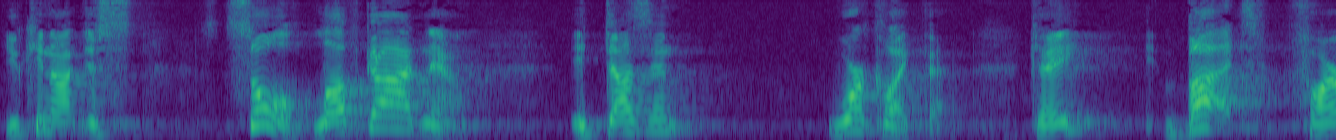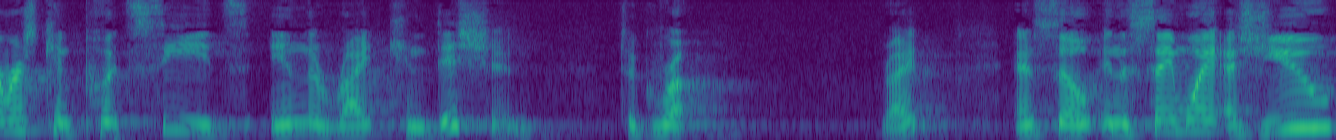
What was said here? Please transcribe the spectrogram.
You cannot just, soul, love God now. It doesn't work like that, okay? But farmers can put seeds in the right condition to grow, right? And so, in the same way, as you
